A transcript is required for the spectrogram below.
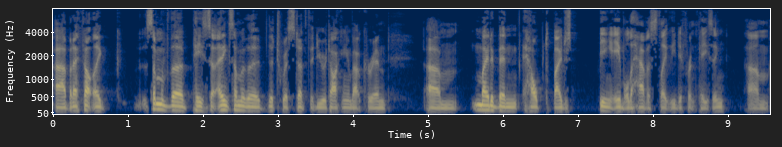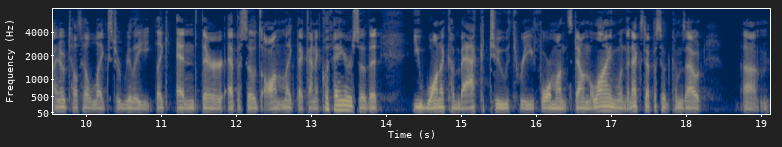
uh, but I felt like some of the pace, I think some of the the twist stuff that you were talking about, Corinne, um, might have been helped by just being able to have a slightly different pacing. Um, I know Telltale likes to really like end their episodes on like that kind of cliffhanger, so that you want to come back two, three, four months down the line when the next episode comes out. Um,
